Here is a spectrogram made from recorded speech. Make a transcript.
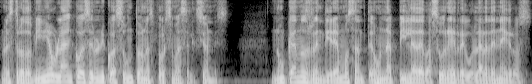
Nuestro dominio blanco es el único asunto en las próximas elecciones. Nunca nos rendiremos ante una pila de basura irregular de negros,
